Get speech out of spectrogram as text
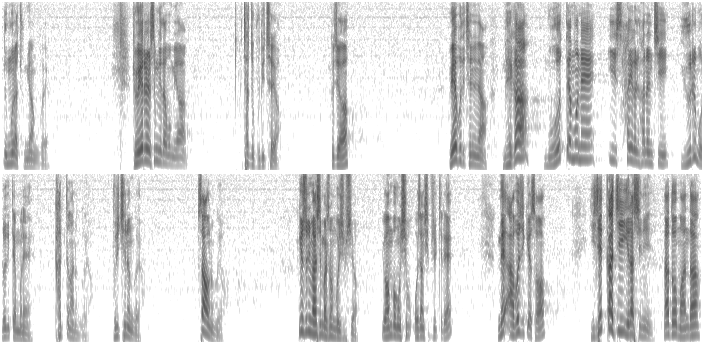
너무나 중요한 거예요. 교회를 섬기다 보면 자주 부딪혀요. 그죠? 왜 부딪히느냐? 내가 무엇 때문에 이 사역을 하는지 이유를 모르기 때문에 갈등하는 거예요. 부딪히는 거예요. 싸우는 거예요. 예수님 하신 말씀 한번 보십시오. 요한복음 15장 17절에 내 아버지께서 이제까지 일하시니 나도 뭐한다?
